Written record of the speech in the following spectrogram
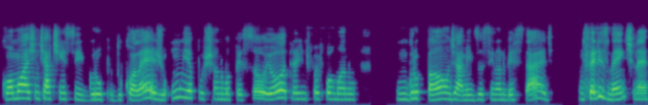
como a gente já tinha esse grupo do colégio, um ia puxando uma pessoa e outra, a gente foi formando um grupão de amigos assim na universidade. Infelizmente, né?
